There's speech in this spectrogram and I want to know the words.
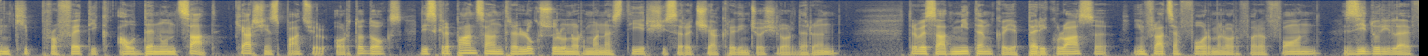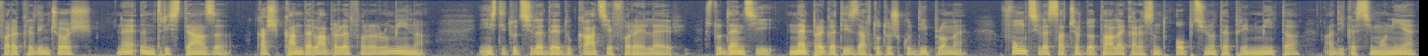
în chip profetic au denunțat, chiar și în spațiul ortodox, discrepanța între luxul unor mănăstiri și sărăcia credincioșilor de rând. Trebuie să admitem că e periculoasă inflația formelor fără fond, zidurile fără credincioși ne întristează, ca și candelabrele fără lumină, instituțiile de educație fără elevi, studenții nepregătiți, dar totuși cu diplome, funcțiile sacerdotale care sunt obținute prin mită, adică simonie,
